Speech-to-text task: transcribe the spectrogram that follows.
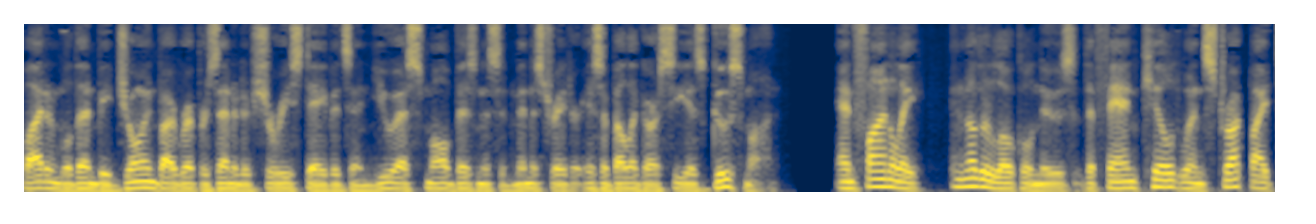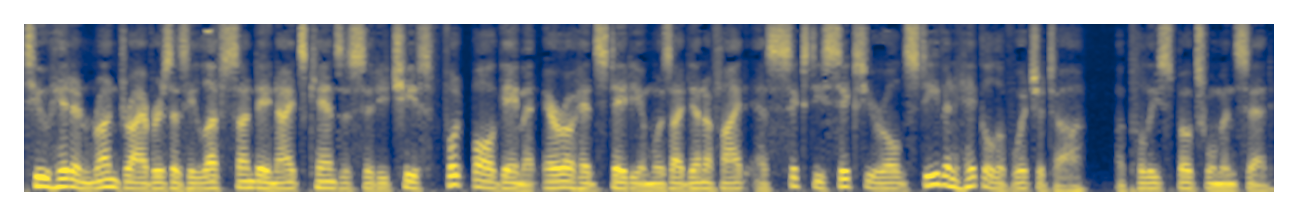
Biden will then be joined by Representative Sharice Davids and U.S. Small Business Administrator Isabella Casillas Guzman. And finally, in other local news, the fan killed when struck by two hit and run drivers as he left Sunday night's Kansas City Chiefs football game at Arrowhead Stadium was identified as 66 year old Stephen Hickel of Wichita, a police spokeswoman said.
